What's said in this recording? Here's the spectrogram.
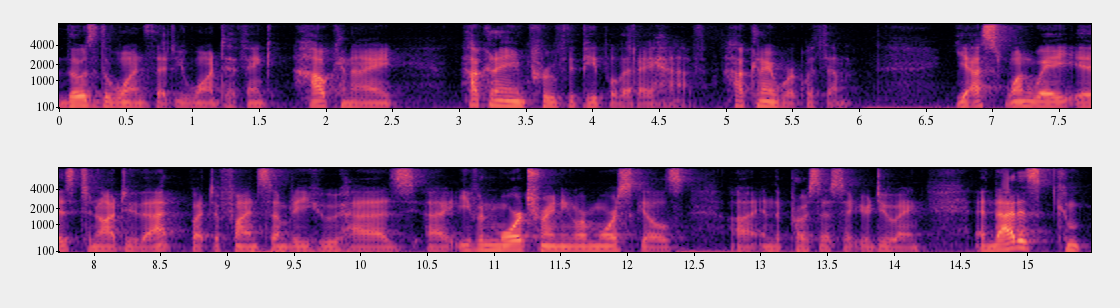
those are the ones that you want to think, how can I how can I improve the people that I have? How can I work with them? Yes, one way is to not do that, but to find somebody who has uh, even more training or more skills uh, in the process that you're doing. And that is com-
